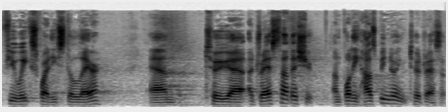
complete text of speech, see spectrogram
few weeks while he's still there um, to uh, address that issue and what he has been doing to address it.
